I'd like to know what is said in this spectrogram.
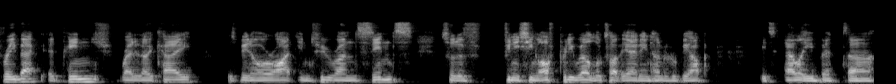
three back at Pinge, rated okay. Has been all right in two runs since, sort of finishing off pretty well. Looks like the 1800 will be up its alley, but uh,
